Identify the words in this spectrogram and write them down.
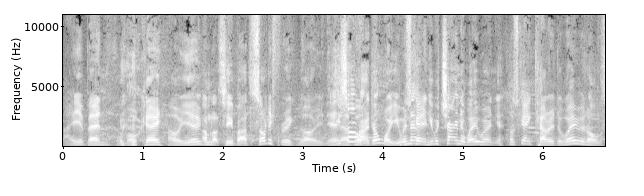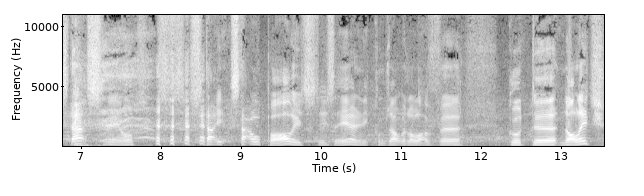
How are you, Ben, I'm okay. How are you? I'm not too bad. Sorry for ignoring you. It's there, all but right. Don't worry. You were, ne- getting- you were chatting away, weren't you? I was getting carried away with all the stats. you know, stat, stat old Paul, he's, he's here and he comes out with a lot of uh, good uh, knowledge.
